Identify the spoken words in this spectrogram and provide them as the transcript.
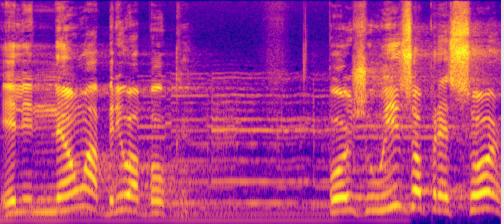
ele não abriu a boca por juízo opressor,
